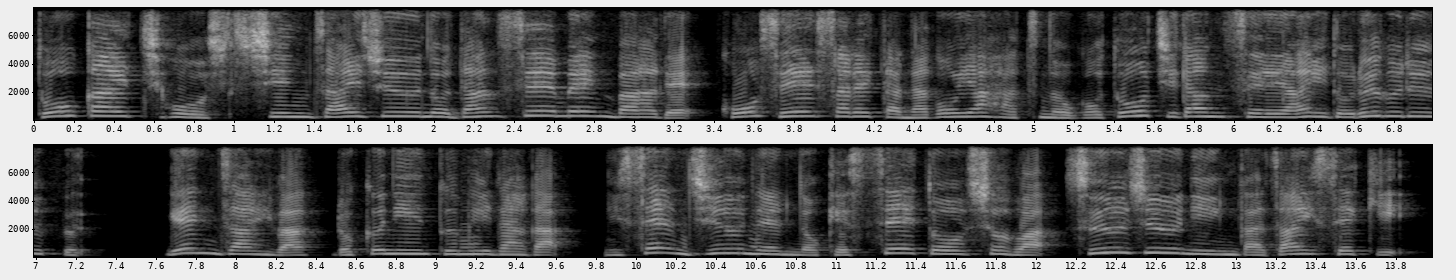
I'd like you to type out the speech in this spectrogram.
東海地方出身在住の男性メンバーで構成された名古屋発のご当地男性アイドルグループ。現在は6人組だが、2010年の結成当初は数十人が在籍。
